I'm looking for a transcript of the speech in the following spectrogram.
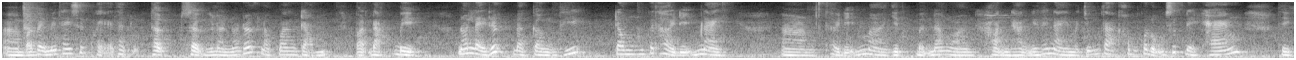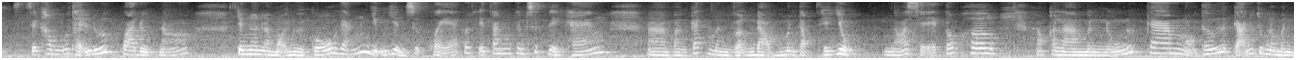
à, bởi vậy mới thấy sức khỏe thật thật sự là nó rất là quan trọng và đặc biệt nó lại rất là cần thiết trong cái thời điểm này. À, thời điểm mà dịch bệnh đang ngoài hoành hành như thế này mà chúng ta không có đủ sức đề kháng thì sẽ không có thể lướt qua được nó. Cho nên là mọi người cố gắng giữ gìn sức khỏe có thể tăng thêm sức đề kháng à, bằng cách mình vận động mình tập thể dục nó sẽ tốt hơn. Hoặc là mình uống nước cam mọi thứ tất cả nói chung là mình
